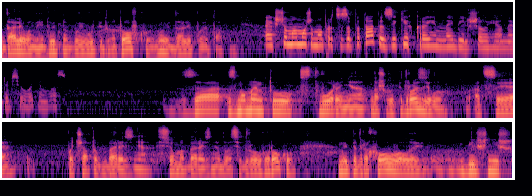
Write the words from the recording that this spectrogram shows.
Далі вони йдуть на бойову підготовку, ну і далі поетапно. А якщо ми можемо про це запитати, з яких країн найбільше легіонерів сьогодні у вас? За з моменту створення нашого підрозділу, а це початок березня, 7 березня 22-го року, ми підраховували більш ніж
